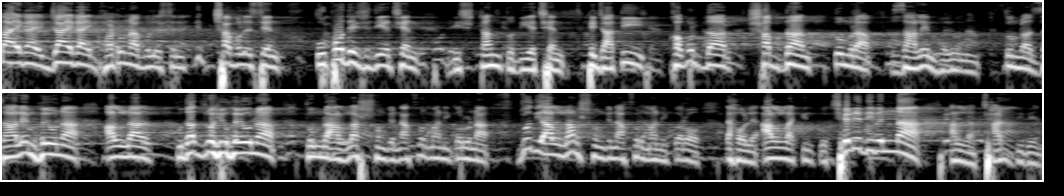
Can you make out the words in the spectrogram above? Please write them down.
জায়গায় জায়গায় ঘটনা বলেছেন ইচ্ছা বলেছেন। উপদেশ দিয়েছেন, দৃষ্টান্ত দিয়েছেন। হে জাতি, খবরদার, সাবধান, তোমরা জালেম হইও না, তোমরা জালেম হইও না, আল্লাহর কুদাদ্রোহী হইও না, তোমরা আল্লাহর সঙ্গে নাফরমানি করো না। যদি আল্লাহর সঙ্গে নাফরমানি করো, তাহলে আল্লাহ কিন্তু ছেড়ে দিবেন না, আল্লাহ ছাড় দিবেন।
